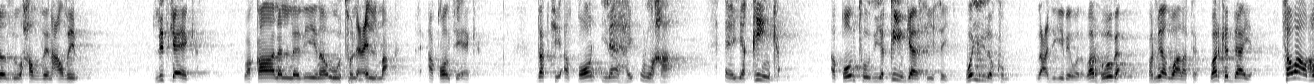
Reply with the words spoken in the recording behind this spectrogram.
laduu xadin cadiim lidka eeg wa qaala aladiina uutuu lcilma aqoontii eeg dadkii aqoon ilaahay u lahaa ee yaqiinka aqoontoodu yaqiin gaarsiisay waylakum waar hooga war miyaad waalateen waar ka daaya hawaabu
